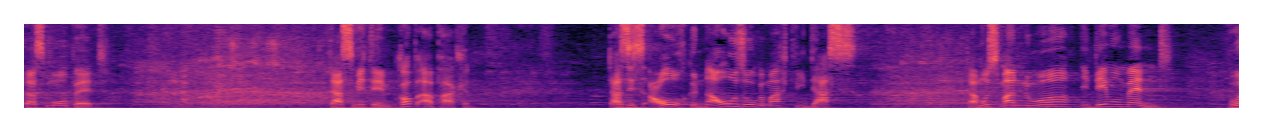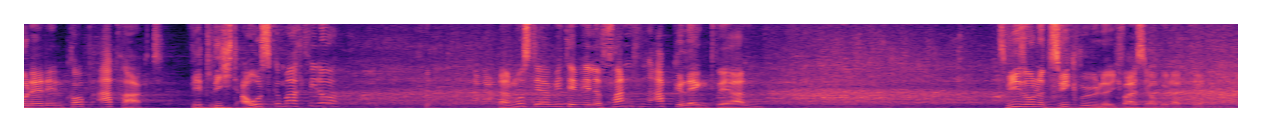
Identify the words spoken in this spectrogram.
das Moped. Das mit dem Kopf abhacken, das ist auch genauso gemacht wie das. Da muss man nur in dem Moment, wo der den Kopf abhackt, wird Licht ausgemacht wieder. Dann muss der mit dem Elefanten abgelenkt werden. Das ist wie so eine Zwickmühle. Ich weiß nicht, ob ihr das kennt.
